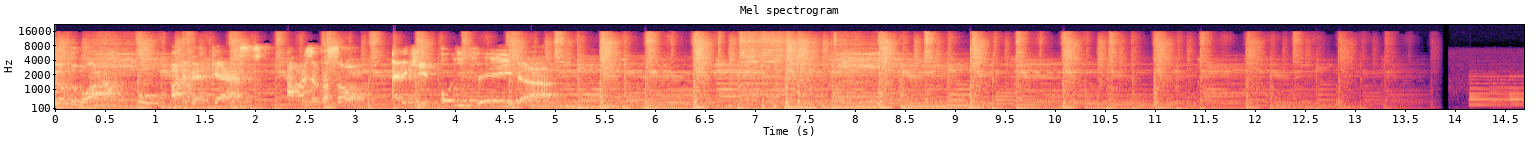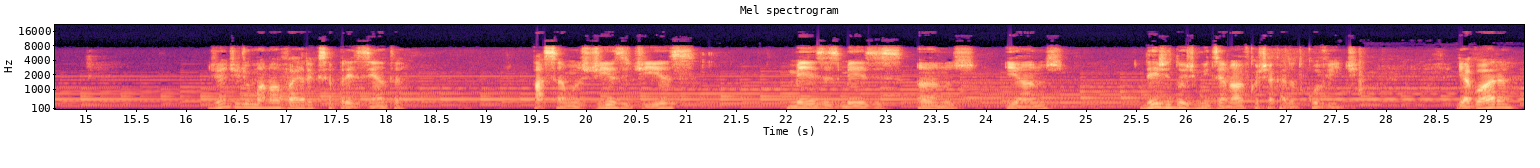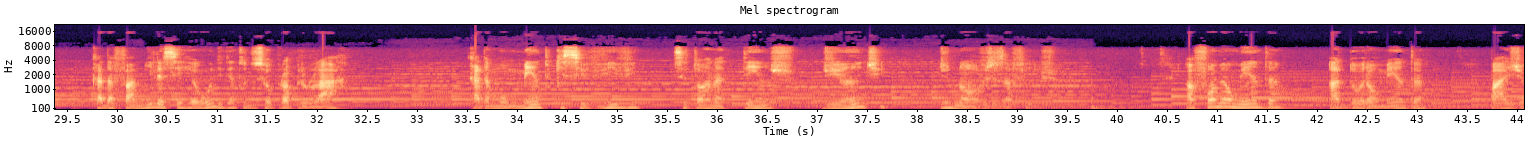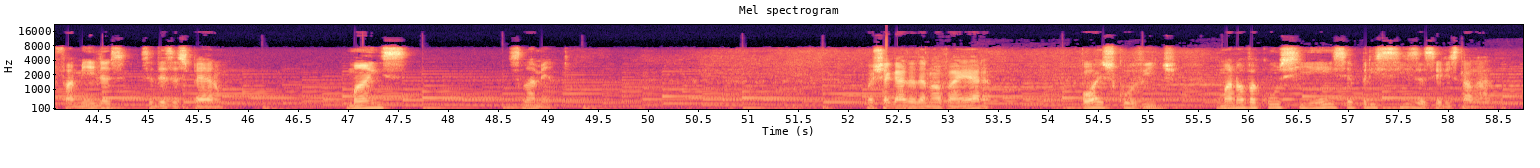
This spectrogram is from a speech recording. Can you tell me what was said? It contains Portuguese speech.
Entrando no ar, o Olivercast. Apresentação, Eric Oliveira. Diante de uma nova era que se apresenta, passamos dias e dias, meses, meses, anos e anos, desde 2019 com a chegada do Covid. E agora, cada família se reúne dentro do seu próprio lar, cada momento que se vive se torna tenso diante de novos desafios. A fome aumenta, a dor aumenta, pais de famílias se desesperam mães se lamentam. Com a chegada da nova era, pós-Covid, uma nova consciência precisa ser instalada.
